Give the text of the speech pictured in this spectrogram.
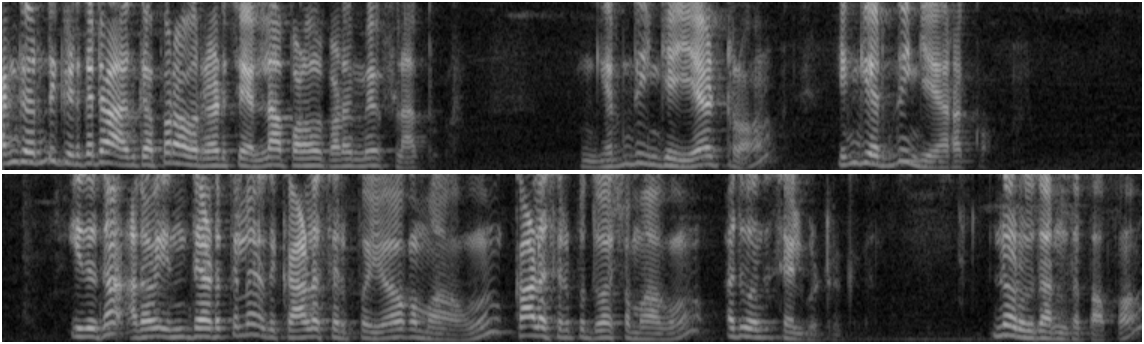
அங்கேருந்து கிட்டத்தட்ட அதுக்கப்புறம் அவர் நடித்த எல்லா படம் படமுமே ஃப்ளாப் இங்கேருந்து இங்கே ஏற்றம். இங்கேருந்து இங்கே இறக்கும். இதுதான் அதாவது இந்த இடத்துல அது காலசிற்ப யோகமாகவும் காலசிற்ப தோஷமாகவும் அது வந்து செயல்பட்டுருக்கு. இன்னொரு உதாரணத்தை பார்ப்போம்.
